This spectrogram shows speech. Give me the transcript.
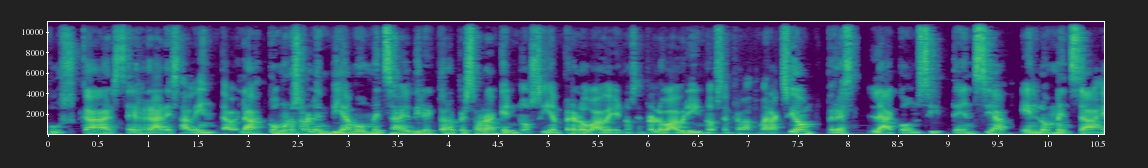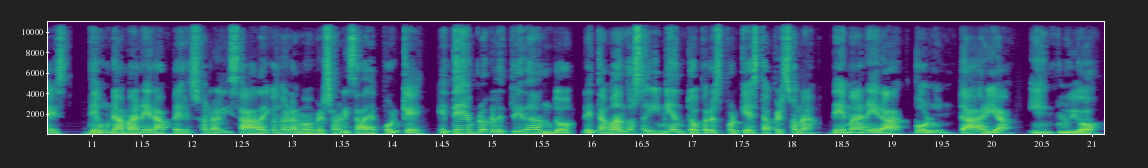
buscar cerrar esa venta, ¿verdad? Como nosotros le enviamos un mensaje directo a la persona que no siempre lo va a ver, no siempre lo va a abrir, no siempre va a tomar acción, pero es la consistencia en los mensajes de una manera personalizada. Y cuando hablamos de personalizada es porque este ejemplo que le estoy dando, le estamos dando seguimiento, pero es porque esta persona de manera voluntaria incluyó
